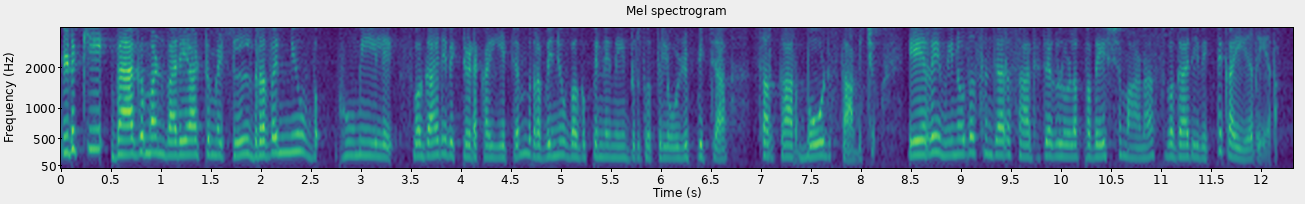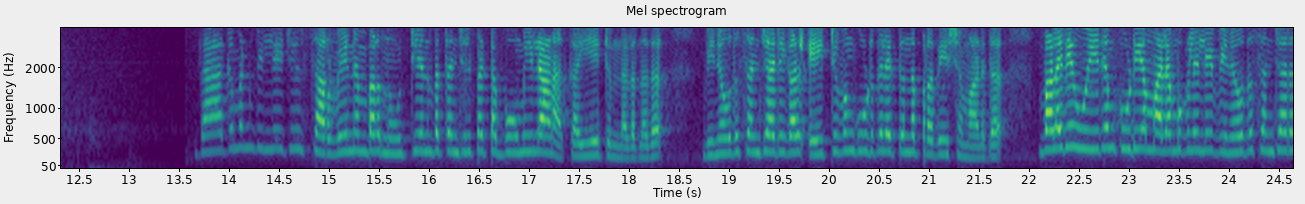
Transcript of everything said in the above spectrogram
ഇടുക്കി വാഗമൺ വരയാട്ടുമെട്ടിൽ റവന്യൂ ഭൂമിയിലെ സ്വകാര്യ വ്യക്തിയുടെ കയ്യേറ്റം റവന്യൂ വകുപ്പിന്റെ നേതൃത്വത്തിൽ ഒഴിപ്പിച്ച സർക്കാർ ബോർഡ് സ്ഥാപിച്ചു. ഏറെ വിനോദസഞ്ചാര സാധ്യതകളുള്ള പ്രദേശമാണ് സ്വകാര്യ വ്യക്തി കയ്യേറിയത്. വാഗമൺ വില്ലേജിൽ സർവേ നമ്പർ നൂറ്റി എൺപത്തഞ്ചിൽപ്പെട്ട ഭൂമിയിലാണ് കയ്യേറ്റം നടന്നത്. വിനോദസഞ്ചാരികൾ ഏറ്റവും കൂടുതൽ എത്തുന്ന പ്രദേശമാണിത്. വളരെ ഉയരം കൂടിയ മലമുകളിലെ വിനോദസഞ്ചാര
